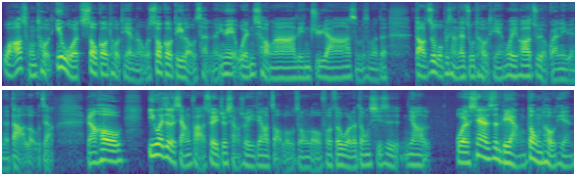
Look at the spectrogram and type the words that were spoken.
我要从透，因为我受够透天了，我受够低楼层了，因为蚊虫啊、邻居啊什么什么的，导致我不想再住透天，我以后要住有管理员的大楼这样。然后因为这个想法，所以就想说一定要找楼中楼，否则我的东西是你要。我现在是两栋透天，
